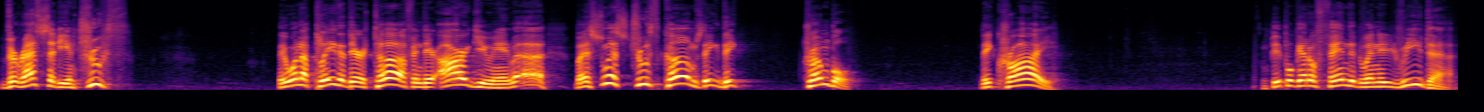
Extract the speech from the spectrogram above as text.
veracity and truth. They want to play that they're tough and they're arguing. Uh, but as soon as truth comes, they, they crumble, they cry. And people get offended when they read that.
